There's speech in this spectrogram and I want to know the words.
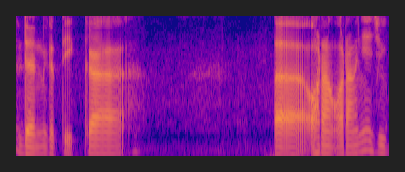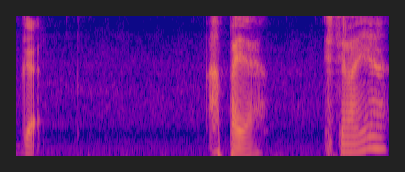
dan ketika uh, orang-orangnya juga apa ya istilahnya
